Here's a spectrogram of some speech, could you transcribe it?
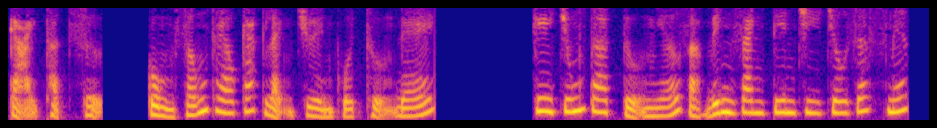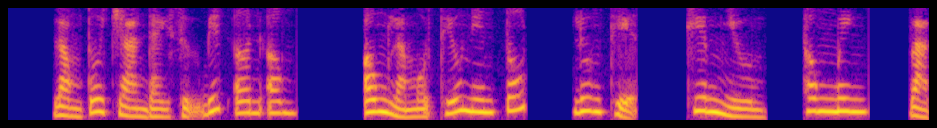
cải thật sự, cùng sống theo các lệnh truyền của Thượng Đế. Khi chúng ta tưởng nhớ và vinh danh tiên tri Joseph Smith, lòng tôi tràn đầy sự biết ơn ông. Ông là một thiếu niên tốt, lương thiện, khiêm nhường, thông minh và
